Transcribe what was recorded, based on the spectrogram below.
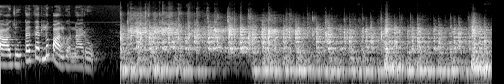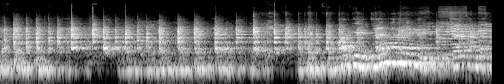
రాజు తదితరులు పాల్గొన్నారు. ఓకే చైర్మన్ గారిని చైర్మన్ గారు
